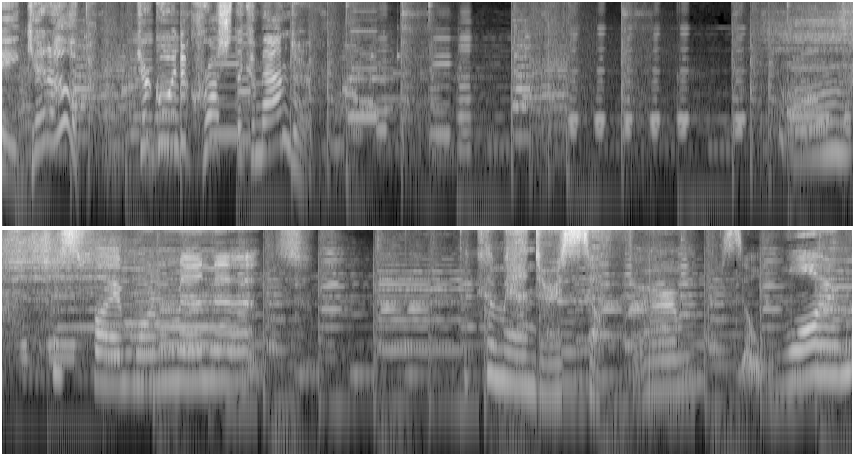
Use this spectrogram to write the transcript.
Oh my gosh! Yuni, get up! You're going to crush the commander. Mm, just five more minutes. The commander is so firm, so warm,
